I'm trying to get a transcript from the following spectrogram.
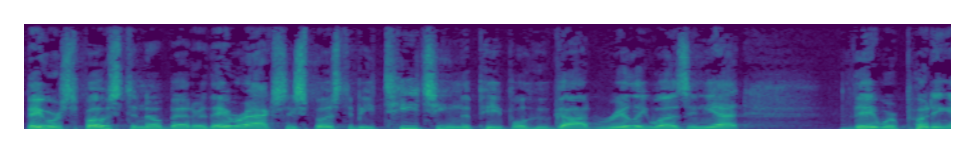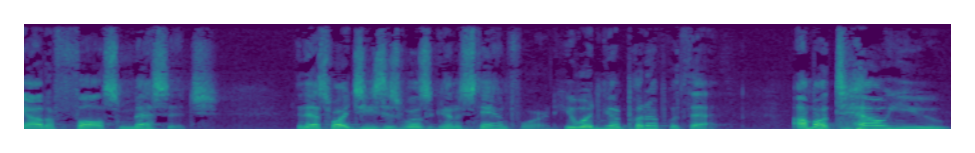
They were supposed to know better. They were actually supposed to be teaching the people who God really was, and yet they were putting out a false message. And that's why Jesus wasn't going to stand for it. He wasn't going to put up with that. I'm going to tell you,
